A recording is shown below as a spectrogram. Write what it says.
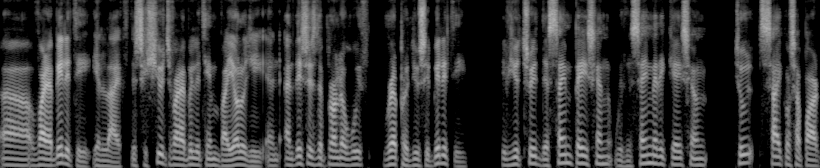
uh, variability in life. There's a huge variability in biology. And, and this is the problem with reproducibility. If you treat the same patient with the same medication two cycles apart,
